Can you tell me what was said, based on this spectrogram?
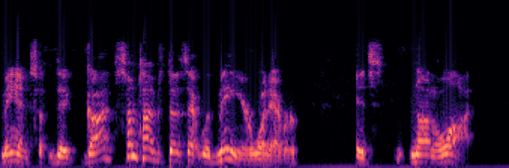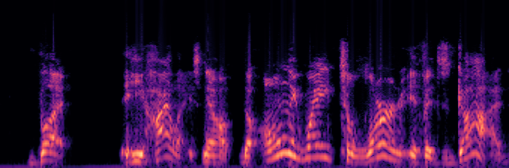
man, so the, God sometimes does that with me or whatever. It's not a lot but he highlights now the only way to learn if it's God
